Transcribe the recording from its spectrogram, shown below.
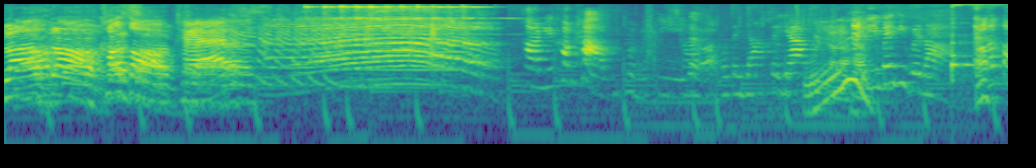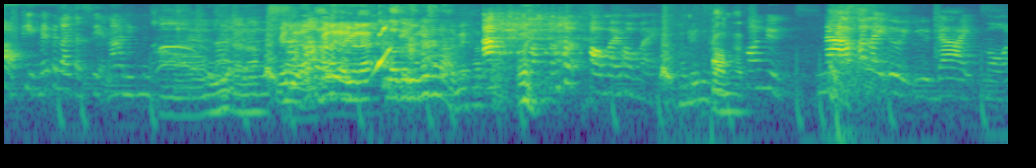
กรอบกรอบข้อสอบแคสคราวนี้คำถามเหมือนเมื่อกี้แต่ว่าว่าจะยากจะยากอันนี้ไม่มีเวลา แต่ถ้าตอบผิดไม่เป็นไรแต่เสียหน้านิดนึงไม่เหลือไม่เหลืออยู่แล้ว เราจะดูไม่ฉลาดไหมครับอะพร้อมไหมพร้อมไหมพร้อมครับ ข้อหนึ่งน้ำอะไรเอ่ยยืนได้มอส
